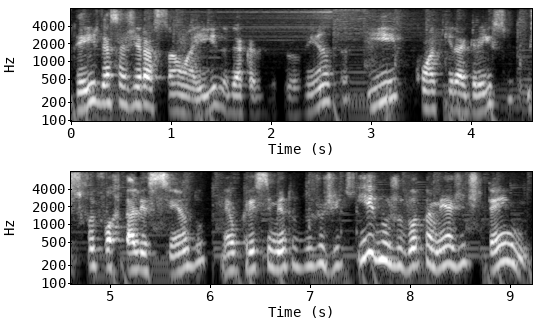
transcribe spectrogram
Desde essa geração aí, da década de 90, e com a Kira Grace, isso foi fortalecendo né, o crescimento do jiu-jitsu. E no judô também a gente tem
